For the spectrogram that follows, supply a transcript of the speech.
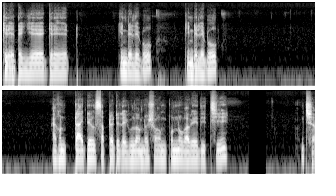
ক্রেটে গিয়ে ক্রেট কিন্ডেলি বুক কিন্ডেলি বুক এখন টাইটেল সাবটাইটেল এগুলো আমরা সম্পূর্ণভাবে দিচ্ছি। আচ্ছা।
